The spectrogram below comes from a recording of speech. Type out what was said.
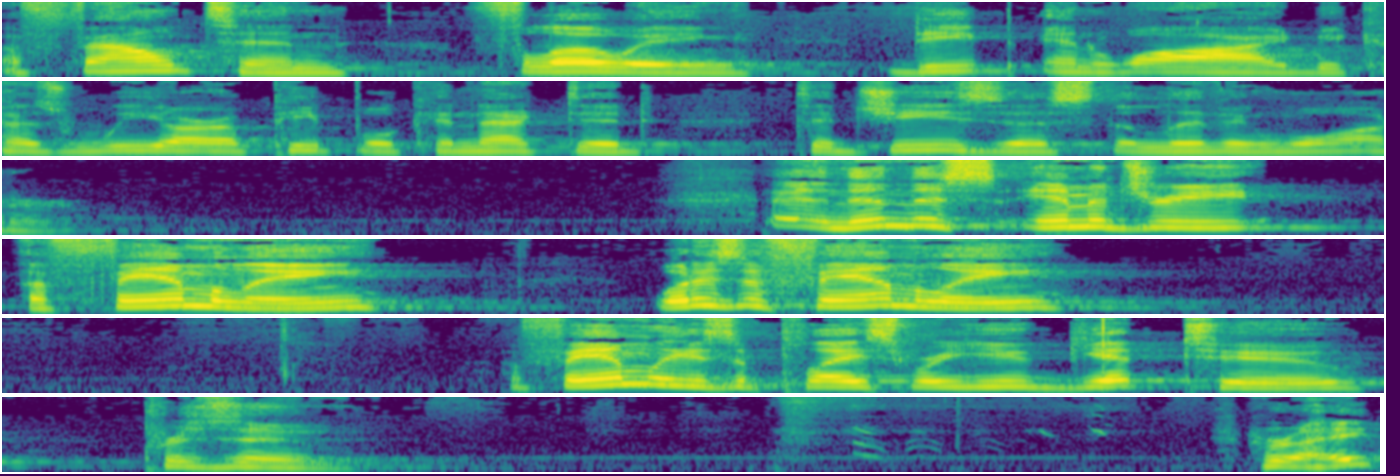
a fountain flowing deep and wide because we are a people connected to Jesus, the living water. And then this imagery of family. What is a family? A family is a place where you get to presume. right?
